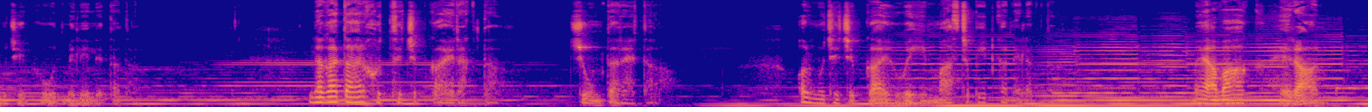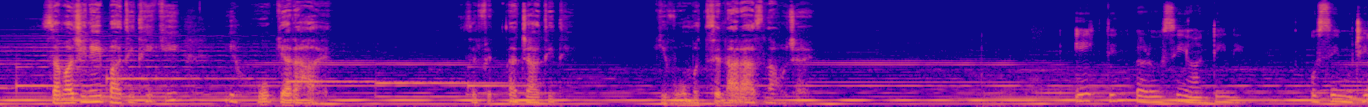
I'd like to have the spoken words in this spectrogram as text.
मुझे गोद में ले लेता था। लगातार खुद से चिपकाए रखता, चूमता रहता और मुझे चिपकाए हुए ही मास्टरबीट करने लगता। मैं अवाक, हैरान, समझ ही नहीं पाती थी कि ये हो क्या रहा है। सिर्फ़ इतना चाहती थी कि वो मुझसे नाराज़ ना हो जाए। एक दिन पड़ोसी आंटी ने उसे मुझे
